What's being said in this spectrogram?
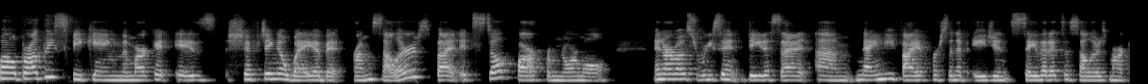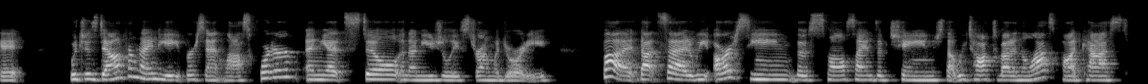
Well, broadly speaking, the market is shifting away a bit from sellers, but it's still far from normal. In our most recent data set, um, 95% of agents say that it's a seller's market, which is down from 98% last quarter, and yet still an unusually strong majority. But that said, we are seeing those small signs of change that we talked about in the last podcast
